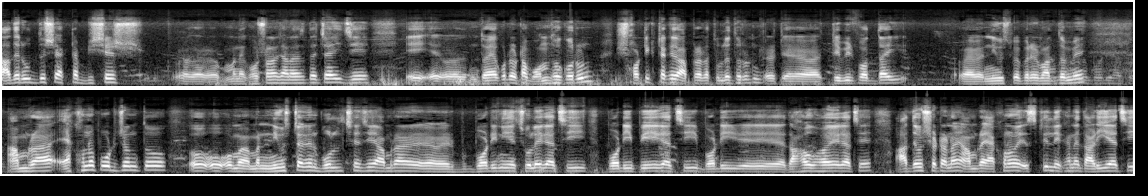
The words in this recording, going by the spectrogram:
তাদের উদ্দেশ্যে একটা বিশেষ মানে ঘোষণা জানাতে চাই যে দয়া করে ওটা বন্ধ করুন। সঠিকটাকে আপনারা তুলে ধরুন টিভির পর্দায় নিউজ পেপারের মাধ্যমে। আমরা এখনও পর্যন্ত মানে নিউজ চ্যানেল বলছে যে আমরা বডি নিয়ে চলে গেছি বডি পেয়ে গেছি বডি দাহ হয়ে গেছে। আদেও সেটা নয়, আমরা এখনও স্টিল এখানে দাঁড়িয়ে আছি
